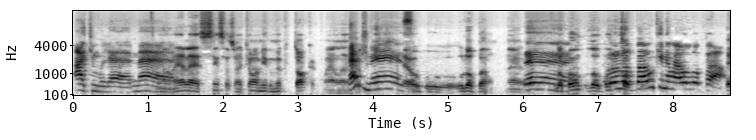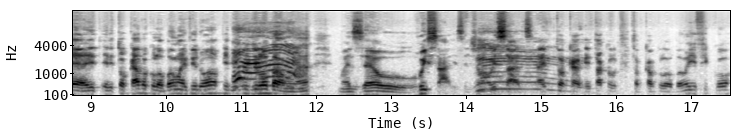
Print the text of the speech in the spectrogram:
Ai, que mulher, né? Não, ela é sensacional. Tem um amigo meu que toca com ela. é que mesmo. É o, o- o Lobão, né? É. Lobão, Lobão, O to- Lobão que não é o Lobão. É, ele, ele tocava com o Lobão, aí virou apelido de Ah! Lobão, né? Mas é o Rui Salles, ele chama Rui Hum. Salles. Aí toca, ele toca, tocava com o Lobão e ficou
